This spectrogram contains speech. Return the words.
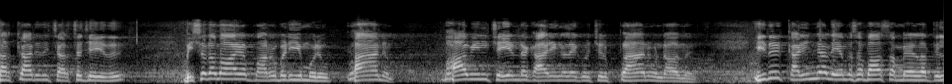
സർക്കാർ ഇത് ചർച്ച ചെയ്ത് വിശദമായ മറുപടിയും ഒരു പ്ലാനും ഭാവിയിൽ ചെയ്യേണ്ട കാര്യങ്ങളെക്കുറിച്ചൊരു പ്ലാനും ഉണ്ടാകുന്നത് ഇത് കഴിഞ്ഞ നിയമസഭാ സമ്മേളനത്തിൽ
